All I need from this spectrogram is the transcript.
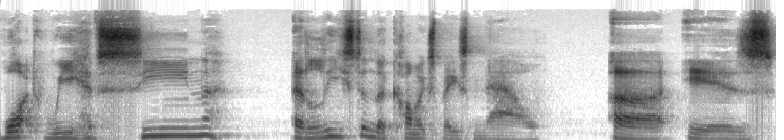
what we have seen, at least in the comic space now, uh, is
